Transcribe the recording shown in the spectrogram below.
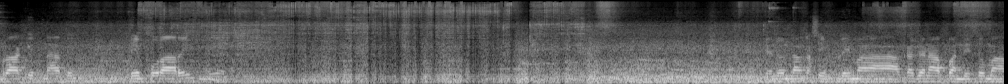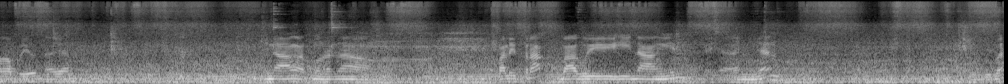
bracket natin. Temporary. Ayan. Ganun lang kasimple mga kaganapan dito mga kapriyon. Ayan. Inaangat mo na ng palitrak bago hinangin ayan yan. Yun, di ba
